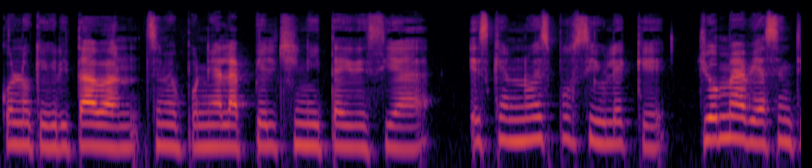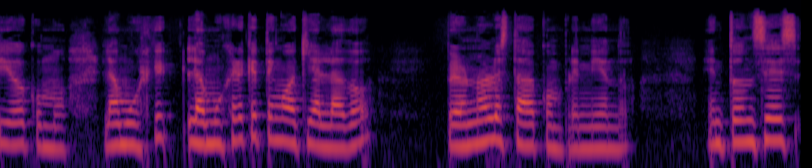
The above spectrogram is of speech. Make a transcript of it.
con lo que gritaban, se me ponía la piel chinita y decía, es que no es posible que yo me había sentido como la mujer, la mujer que tengo aquí al lado, pero no lo estaba comprendiendo. Entonces,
